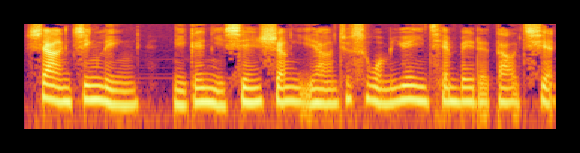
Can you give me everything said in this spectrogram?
像金玲你跟你先生一样，就是我们愿意谦卑的道歉，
